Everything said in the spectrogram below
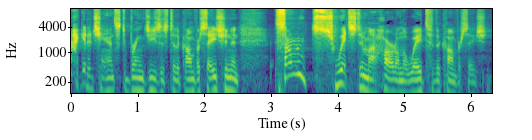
I get a chance to bring Jesus to the conversation. And something switched in my heart on the way to the conversation.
